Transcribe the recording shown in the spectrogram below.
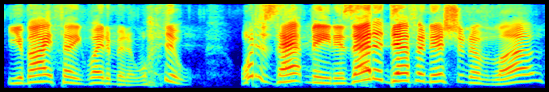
you might think, wait a minute, what, do, what does that mean? Is that a definition of love?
